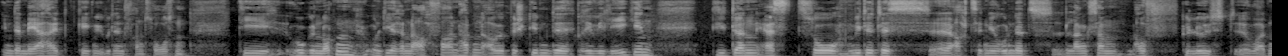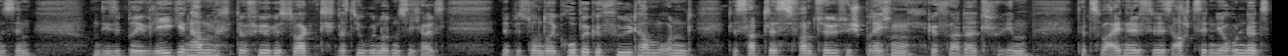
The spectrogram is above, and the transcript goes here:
in der Mehrheit gegenüber den Franzosen. Die Hugenotten und ihre Nachfahren hatten aber bestimmte Privilegien, die dann erst so Mitte des 18. Äh, Jahrhunderts langsam aufgelöst äh, worden sind. Und diese Privilegien haben dafür gesorgt, dass die Hugenotten sich als eine besondere Gruppe gefühlt haben und das hat das Französisch Sprechen gefördert. In der zweiten Hälfte des 18. Jahrhunderts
